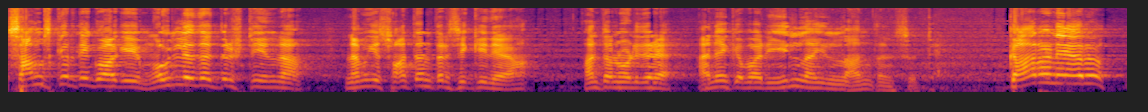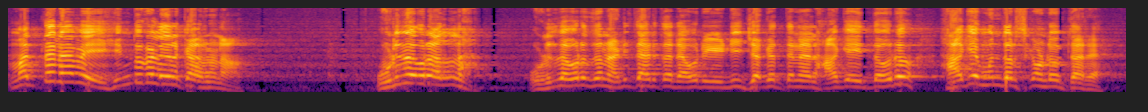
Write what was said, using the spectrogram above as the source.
ಸಾಂಸ್ಕೃತಿಕವಾಗಿ, ಮೌಲ್ಯದ ದೃಷ್ಟಿಯಿಂದ ನಮಗೆ ಸ್ವಾತಂತ್ರ್ಯ ಸಿಕ್ಕಿದೆಯಾ ಅಂತ ನೋಡಿದರೆ ಅನೇಕ ಬಾರಿ ಇಲ್ಲ ಇಲ್ಲ ಅಂತ ಅನಿಸುತ್ತೆ. ಕಾರಣ ಯಾರು? ಮತ್ತೆ ನಾವೇ. ಹಿಂದೂಗಳೇ ಕಾರಣ? ಉಳಿದವರಲ್ಲ. ಉಳಿದವರದ್ದು ನಡೀತಾ ಇರ್ತಾರೆ ಅವರು ಇಡೀ ಜಗತ್ತಿನಲ್ಲಿ ಹಾಗೆ ಇದ್ದವರು ಹಾಗೆ ಮುಂದುವರಿಸ್ಕೊಂಡು ಹೋಗ್ತಾರೆ.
